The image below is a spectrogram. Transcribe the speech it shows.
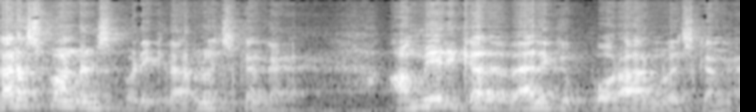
கரஸ்பாண்டன்ஸ் படிக்கிறாருன்னு வச்சுக்கோங்க. அமெரிக்காவில் வேலைக்கு போகிறாருன்னு வச்சுக்கோங்க.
